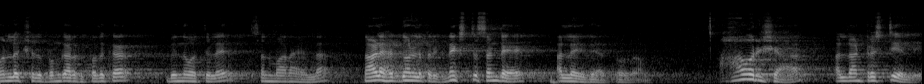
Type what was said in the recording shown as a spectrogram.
ಒಂದು ಲಕ್ಷದ ಬಂಗಾರದ ಪದಕ ಬೆನ್ನು ಒತ್ತಳೆ ಸನ್ಮಾನ ಎಲ್ಲ. ನಾಳೆ ಹದಿನೇಳನೇ ತಾರೀಕು ನೆಕ್ಸ್ಟ್ ಸಂಡೇ ಅಲ್ಲೇ ಇದೆ ಆ ಪ್ರೋಗ್ರಾಮ್ ಆ ವರ್ಷ ಅಲ್ಲಿ ನಾನು ಟ್ರಸ್ಟಿಯಲ್ಲಿ,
